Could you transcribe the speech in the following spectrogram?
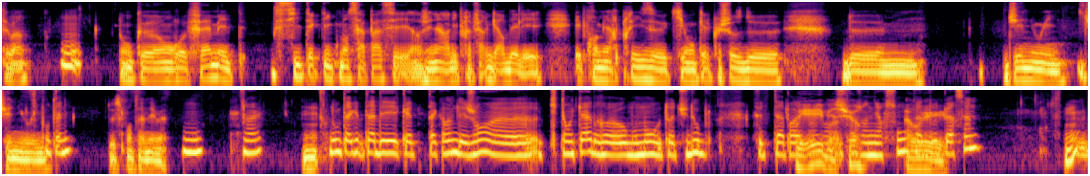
tu vois. Mm. Donc euh, on refait, mais si techniquement ça passe, et en général ils préfèrent garder les, les premières prises qui ont quelque chose de de genuine, genuine, spontané. de spontané. ouais. Donc, t'as as, des- t'as quand même des gens euh, qui t'encadrent euh, au moment où toi tu doubles. Que T'as parlé Oui, bien sûr. d'ingénieur son, Ah t'as oui. d'autres personnes Hmm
